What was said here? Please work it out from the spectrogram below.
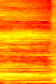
free.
